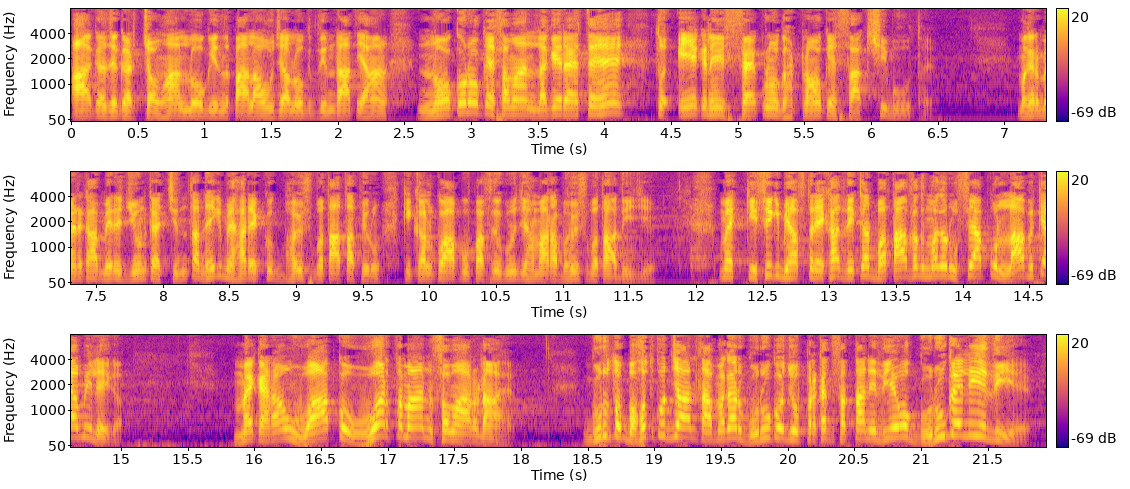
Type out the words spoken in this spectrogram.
आगे अगर चौहान लोग, इंद्रपाल आहूजा लोग दिन रात यहाँ नौकरों के समान लगे रहते हैं तो एक नहीं, सैकड़ों घटनाओं के साक्षीभूत हैं। मगर मैंने कहा, मेरे जीवन का चिंता नहीं कि मैं हर एक को भविष्य बताता फिरूं, कि कल को आप उपस्थित गुरु जी हमारा भविष्य बता दीजिए। मैं किसी की भी हस्तरेखा देकर बता सकता, मगर उससे आपको लाभ क्या मिलेगा? मैं कह रहा हूँ, वह आपको वर्तमान संवारना है। गुरु तो बहुत कुछ जानता, मगर गुरु को जो प्रकट सत्ता ने दी है, वो गुरु के लिए दी है।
